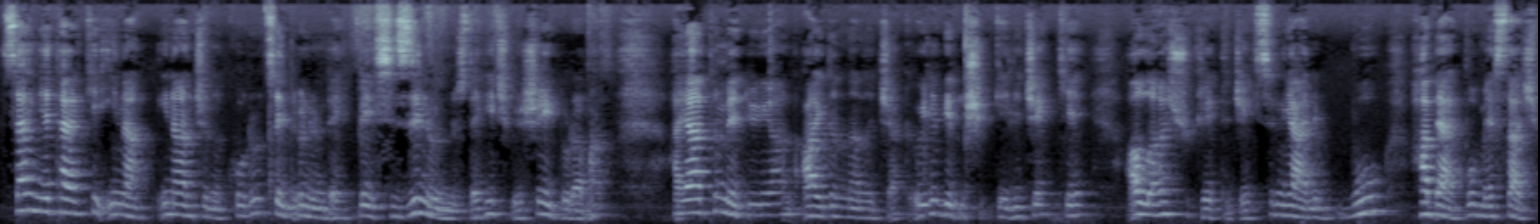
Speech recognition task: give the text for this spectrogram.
Sen yeter ki inan. inancını koru. Senin önünde ve sizin önünüzde hiçbir şey duramaz. Hayatın ve dünyan aydınlanacak. Öyle bir ışık gelecek ki Allah'a şükredeceksin. Yani bu haber, bu mesaj,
